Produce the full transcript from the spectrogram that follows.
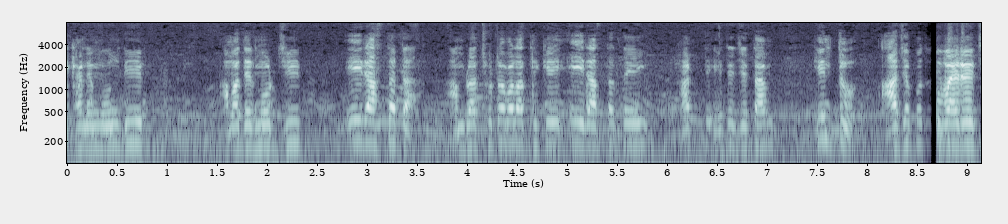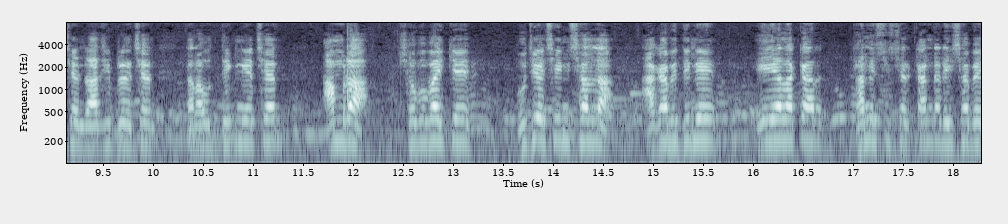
এখানে মন্দির, আমাদের মসজিদ, এই রাস্তাটা আমরা ছোটবেলা থেকে এই রাস্তাতেই হাঁটতে, হেঁটে যেতাম। কিন্তু পর্যন্ত ভাই রয়েছেন, রাজীব রয়েছেন, তারা উদ্যোগ নিয়েছেন। আমরা সবু ভাইকে বুঝিয়েছি ইনশাল্লাহ। আগামী দিনে এই এলাকার ধানের শীষের কাণ্ডার হিসাবে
